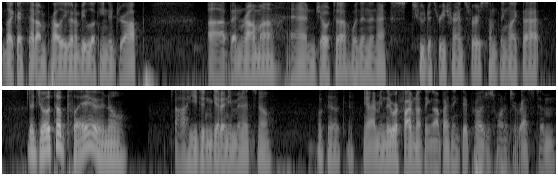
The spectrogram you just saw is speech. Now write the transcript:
like I said, I'm probably going to be looking to drop uh, Benrahma and Jota within the next two to three transfers, something like that. The Jota play or no? Uh, he didn't get any minutes, no. Okay. Okay. Yeah, I mean they were five nothing up. I think they probably just wanted to rest him,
